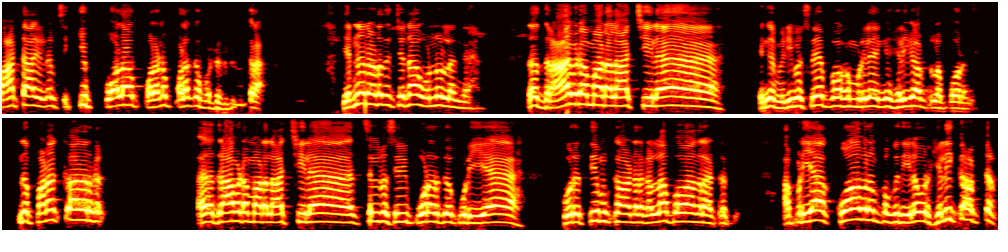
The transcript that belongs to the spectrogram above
பாட்டாளிகளிடம் சிக்கி பொல பொலன்னு புழக்கப்பட்டுக்கிட்டு இருக்கிறார். என்ன நடந்துச்சுன்னா ஒண்ணும் இல்லைங்க. இந்த திராவிட மாடல் ஆட்சியில எங்க மினி பஸ்லயே போக முடியல எங்க ஹெலிகாப்டர்ல போறது. இந்த பணக்காரர்கள் திராவிட மாடல் ஆட்சியில செல்வ செழிப்போட இருக்கக்கூடிய ஒரு திமுகவினர்கள்லாம் போவாங்களாட்டிருக்கு அப்படியா கோவலம் பகுதியில் ஒரு ஹெலிகாப்டர்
